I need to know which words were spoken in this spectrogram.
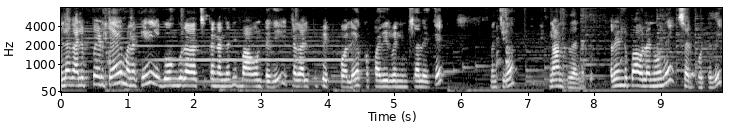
ఇలా కలిపి పెడితే మనకి గోంగూర చికెన్ అన్నది బాగుంటుంది. ఇట్లా కలిపి పెట్టుకోవాలి. ఒక పది ఇరవై నిమిషాలు అయితే మంచిగా నానుతుంది అన్నట్టు. రెండు పావుల నూనె సరిపోతుంది.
